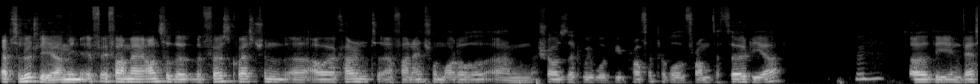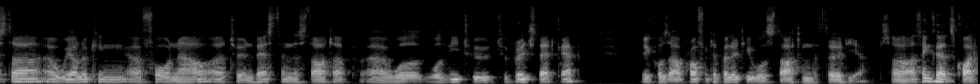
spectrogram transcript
Absolutely. I mean, if, if I may answer the, the first question, uh, our current uh, financial model um, shows that we will be profitable from the third year. Mhm. So the investor uh, we are looking uh, for now uh, to invest in the startup uh, will will need to to bridge that gap because our profitability will start in the third year. So I think that's quite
